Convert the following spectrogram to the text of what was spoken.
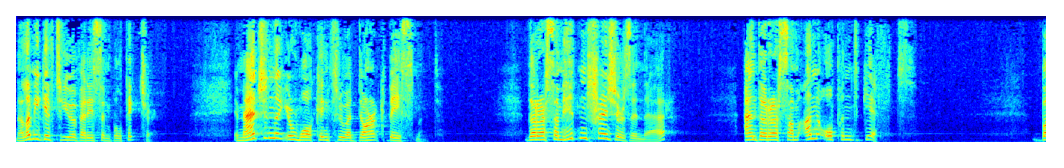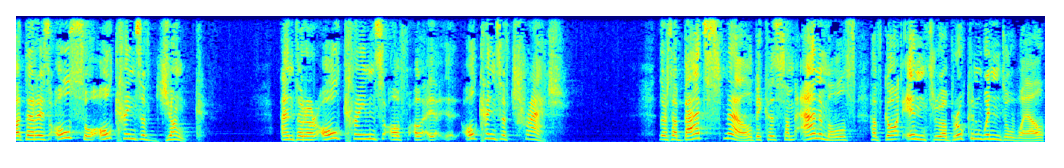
Now, let me give to you a very simple picture. Imagine that you're walking through a dark basement. There are some hidden treasures in there, and there are some unopened gifts. But there is also all kinds of junk and there are all kinds of, uh, uh, all kinds of trash. There's a bad smell because some animals have got in through a broken window well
